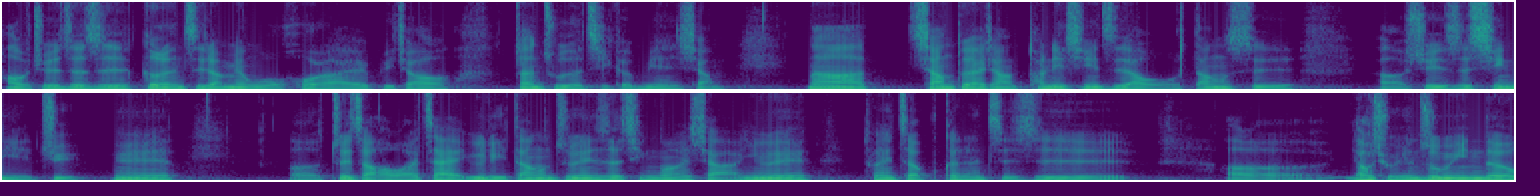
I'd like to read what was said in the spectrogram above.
啊，我觉得这是个人治疗面我后来比较专注的几个面向。那相对来讲，团体心理治疗，我当时呃学的是心理剧，因为呃最早我还在狱里当住院师的情况下，因为团体治疗不可能只是呃要求原住民的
